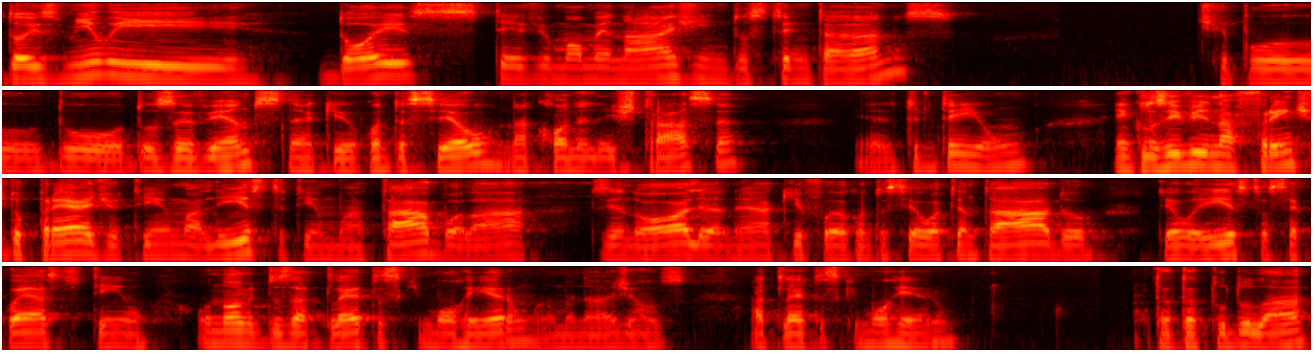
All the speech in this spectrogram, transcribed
2002 teve uma homenagem dos 30 anos, tipo do, dos eventos né, que aconteceu na Connelly Strasse, 31. Inclusive na frente do prédio tem uma lista, tem uma tábua lá dizendo, olha, né, aqui foi aconteceu o atentado, terrorista, sequestro, tem o, o nome dos atletas que morreram, em homenagem aos atletas que morreram. Então tá tudo lá.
